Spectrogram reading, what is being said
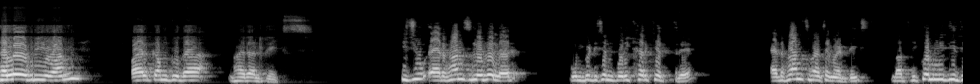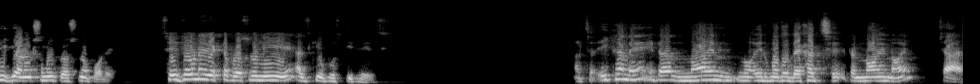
Hello everyone welcome to the viral tricks কিছু অ্যাডভান্স লেভেলের কম্পিটিশন পরীক্ষার ক্ষেত্রে অ্যাডভান্স ম্যাথমেটিক্স বা ত্রিকোণমিতি থেকে অনেক সময় প্রশ্ন পড়ে। সেই ধরনের একটা প্রশ্ন নিয়ে আজকে উপস্থিত হয়েছি। আচ্ছা এখানে এটা নয় এর মতো দেখাচ্ছে। এটা নয় নয় চার।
